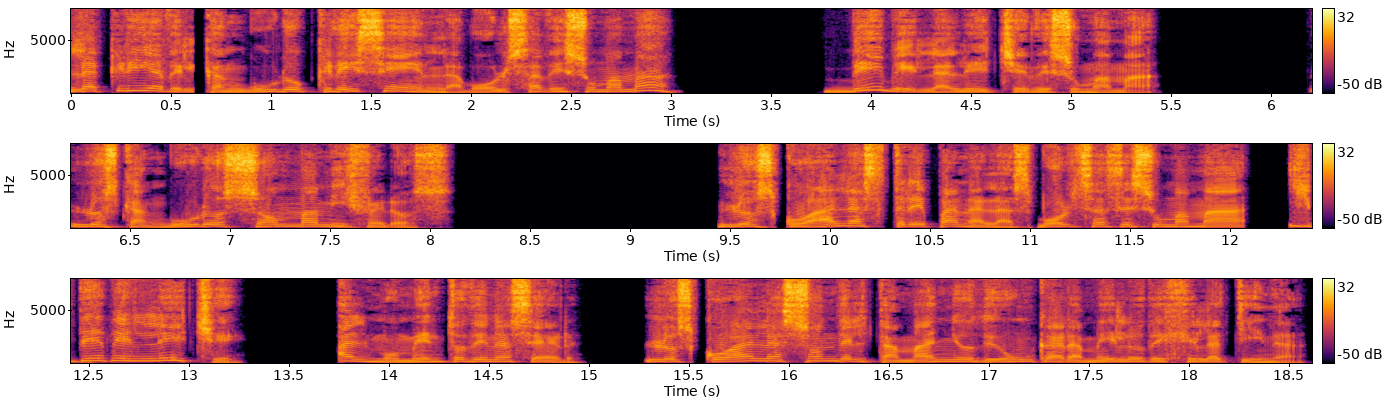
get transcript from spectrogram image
La cría del canguro crece en la bolsa de su mamá. Bebe la leche de su mamá. Los canguros son mamíferos. Los koalas trepan a las bolsas de su mamá y beben leche. Al momento de nacer, los koalas son del tamaño de un caramelo de gelatina.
